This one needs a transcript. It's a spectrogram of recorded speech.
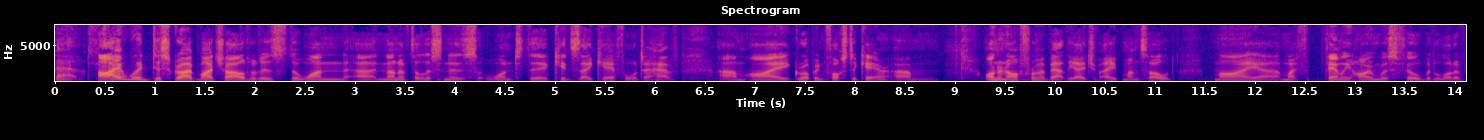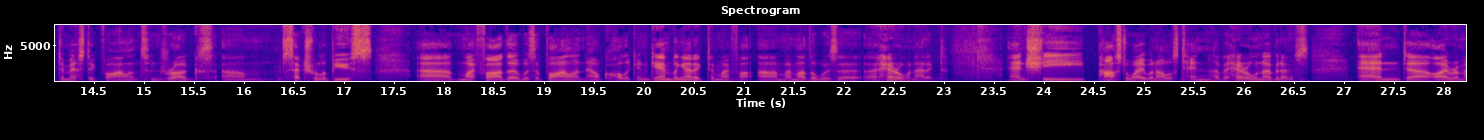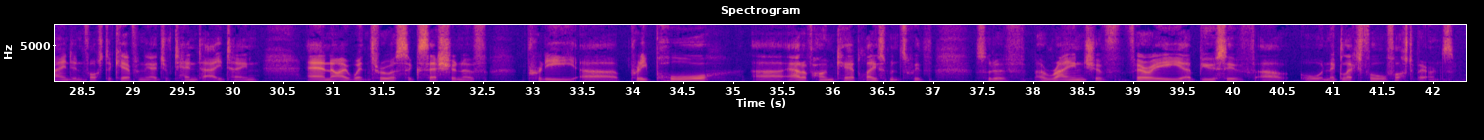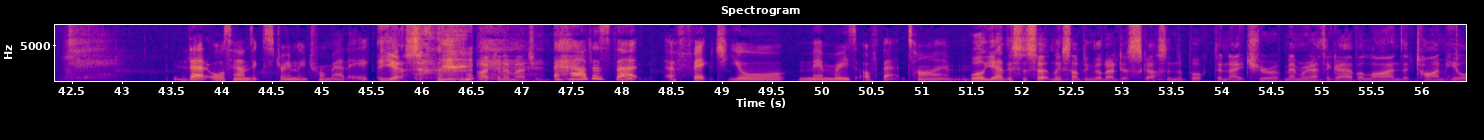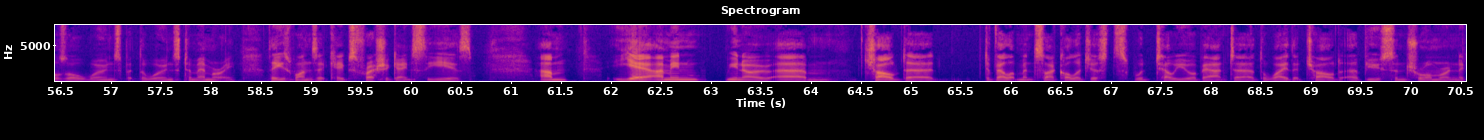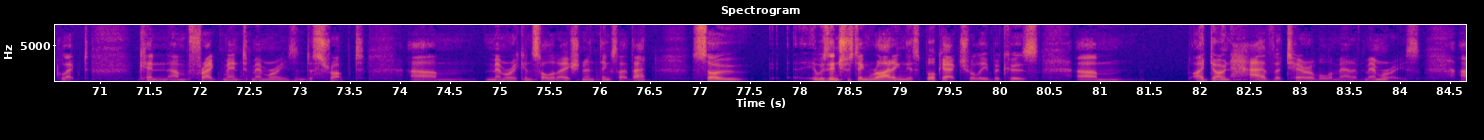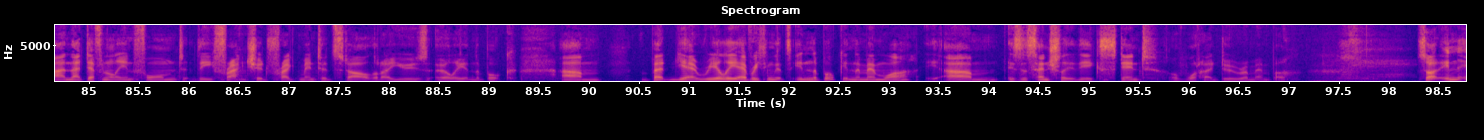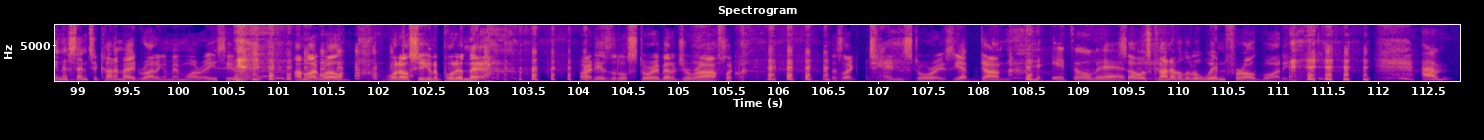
that? I would describe my childhood as the one uh, none of the listeners want the kids they care for to have. Um, I grew up in foster care, um, on and off from about the age of eight months old. My uh, my family home was filled with a lot of domestic violence and drugs, um, sexual abuse. Uh, my father was a violent alcoholic and gambling addict, and my fa- uh, my mother was a, a heroin addict. And she passed away when I was ten of a heroin overdose and uh, I remained in foster care from the age of 10 to 18 and I went through a succession of pretty uh, pretty poor uh, out of home care placements with sort of a range of very abusive or neglectful foster parents. That all sounds extremely traumatic. Yes, I can imagine. How does that affect your memories of that time? Well, yeah, this is certainly something that I discuss in the book, The Nature of Memory. I think I have a line that time heals all wounds, but the wounds to memory, these ones it keeps fresh against the years. Um, yeah, I mean, you know, um, child uh, development psychologists would tell you about uh, the way that child abuse and trauma and neglect can um, fragment memories and disrupt um, memory consolidation and things like that. So it was interesting writing this book actually because. Um, I don't have a terrible amount of memories, uh, and that definitely informed the fractured, fragmented style that I use early in the book. Um, but yeah, really everything that's in the book, in the memoir, um, is essentially the extent of what I do remember. So in in a sense, it kind of made writing a memoir easier. I'm like, well, what else are you going to put in there? All right, here's a little story about a giraffe. Like, there's like ten stories. Yep, done. it's all there. So it was kind of a little win for old Whitey. um,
